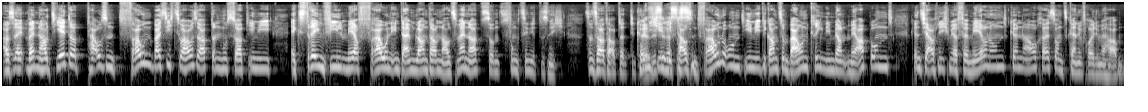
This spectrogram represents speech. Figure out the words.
Also wenn halt jeder tausend Frauen bei sich zu Hause hat, dann musst du halt irgendwie extrem viel mehr Frauen in deinem Land haben als Männer, sonst funktioniert das nicht. Sonst hat halt der König ja, irgendwie tausend Frauen und irgendwie die ganzen Bauern kriegen niemand mehr ab und können sich auch nicht mehr vermehren und können auch äh, sonst keine Freude mehr haben.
